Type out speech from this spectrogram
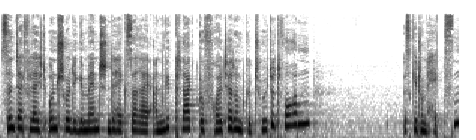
Sind da vielleicht unschuldige Menschen der Hexerei angeklagt, gefoltert und getötet worden? Es geht um Hexen?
